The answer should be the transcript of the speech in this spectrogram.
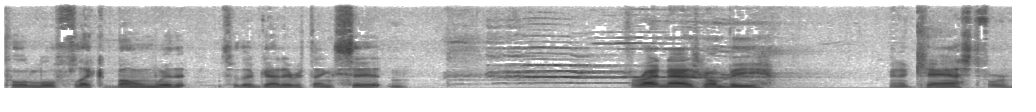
pulled a little fleck of bone with it. So they've got everything set. And for right now, he's going to be in a cast for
